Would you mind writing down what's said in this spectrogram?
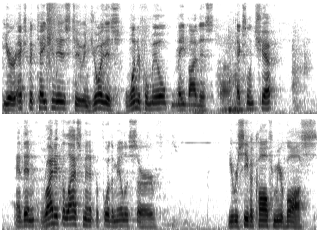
your expectation is to enjoy this wonderful meal made by this uh, excellent chef and then right at the last minute before the meal is served, you receive a call from your boss,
